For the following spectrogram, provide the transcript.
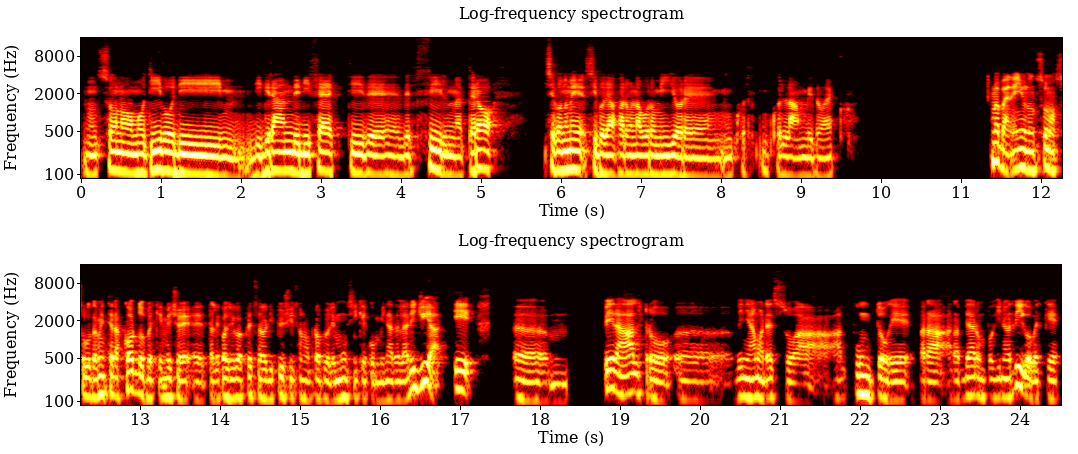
non sono motivo di, di grandi difetti de, del film, però secondo me si poteva fare un lavoro migliore in, quel, in quell'ambito, ecco. Va bene, io non sono assolutamente d'accordo perché invece eh, tra le cose che ho apprezzato di più ci sono proprio le musiche combinate alla regia e ehm, peraltro eh, veniamo adesso a, al punto che farà arrabbiare un pochino Enrico perché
